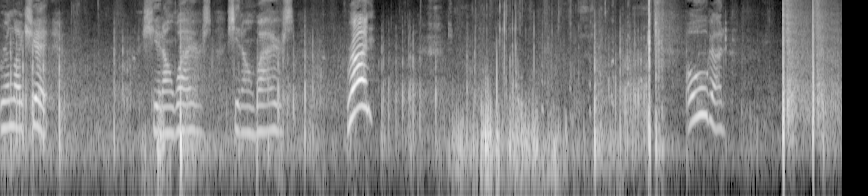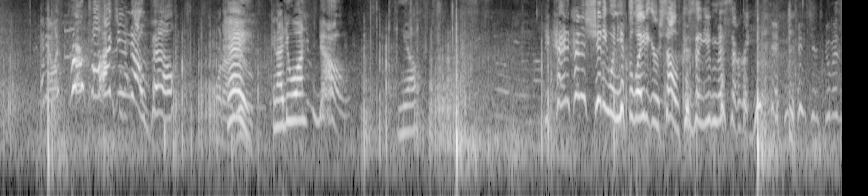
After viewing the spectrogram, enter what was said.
Run like shit. Shit on wires. Shit on wires. Run! Oh god. And it was purple! How'd you know, Bill? What I Hey, do? can I do one? No. No. You're kind of kind of shitty when you have to light it yourself because then you miss everything. You're too busy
